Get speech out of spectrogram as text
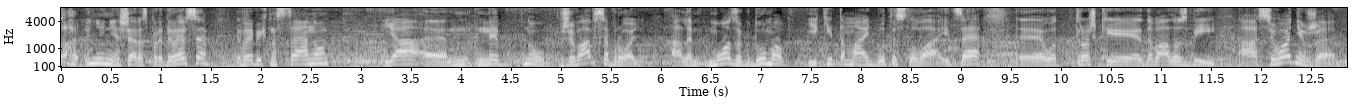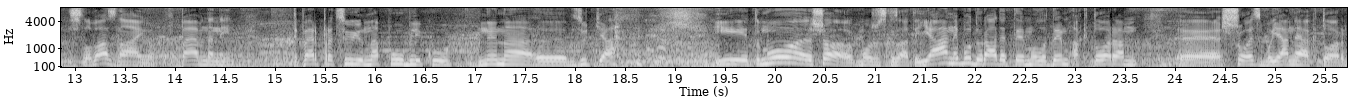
а, ні, ні, ще раз передивився, вибіг на сцену. Я е, не ну, вживався в роль, але мозок думав, які там мають бути слова. І це е, от трошки давало збій. А сьогодні вже слова знаю, впевнений. Тепер працюю на публіку, не на е, взуття. І тому що можу сказати, я не буду радити молодим акторам е, щось, бо я не актор.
